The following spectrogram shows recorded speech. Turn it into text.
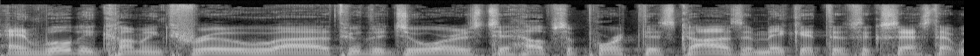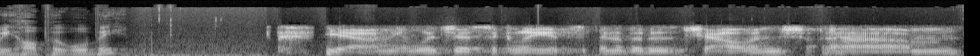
and will be coming through uh, through the doors to help support this cause and make it the success that we hope it will be. Yeah, I mean, logistically, it's been a bit of a challenge. Um,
